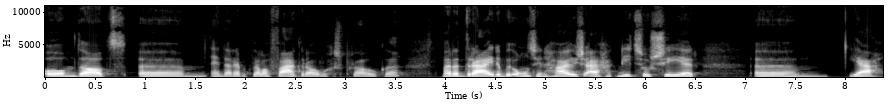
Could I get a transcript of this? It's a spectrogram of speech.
Omdat, um, en daar heb ik wel al vaker over gesproken, maar het draaide bij ons in huis eigenlijk niet zozeer um, ja,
